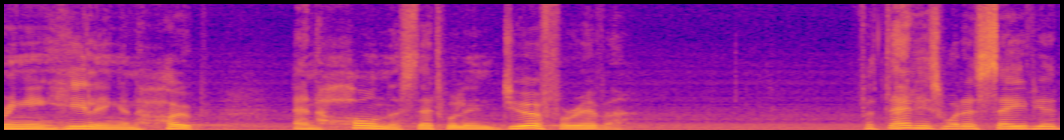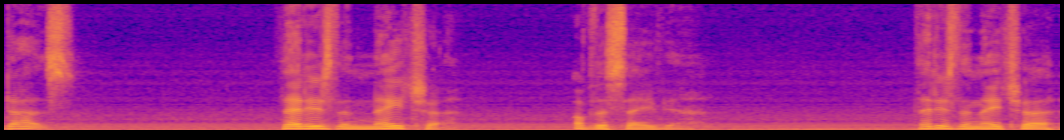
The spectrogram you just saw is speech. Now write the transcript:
bringing healing and hope and wholeness that will endure forever. For that is what a Savior does. That is the nature of the Savior. That is the nature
